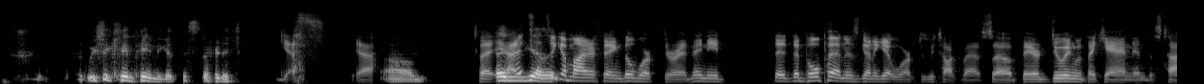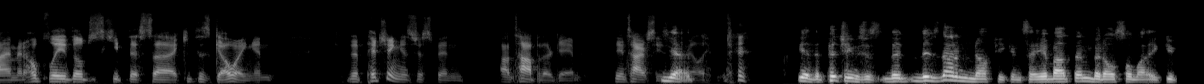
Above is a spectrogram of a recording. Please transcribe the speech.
we should campaign to get this started. Yes, yeah, Um, but And, yeah, it's, yeah, it's like- a minor thing. They'll work through it. And they need the, the bullpen is going to get worked as we talked about. So they're doing what they can in this time, and hopefully they'll just keep this uh keep this going. And the pitching has just been on top of their game the entire season. Yeah. really. yeah, the pitching is just the, there's not enough you can say about them, but also like you-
